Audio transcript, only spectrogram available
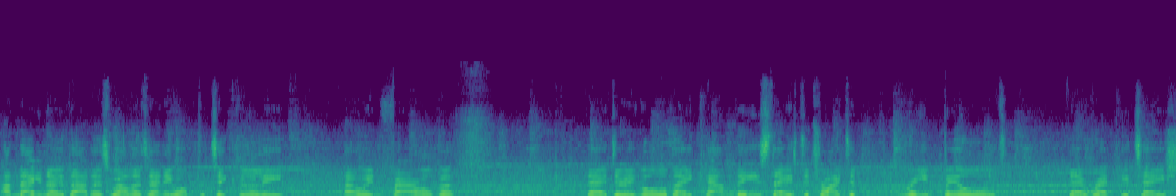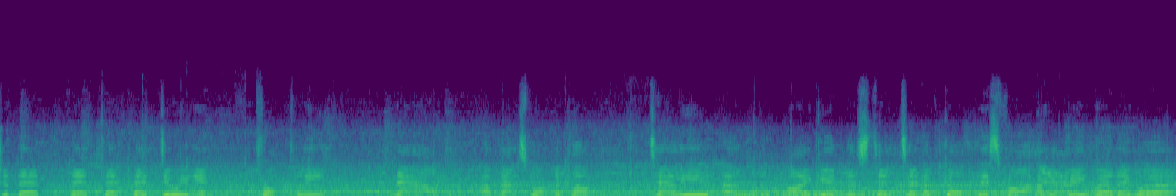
And they know that as well as anyone, particularly Owen Farrell. But they're doing all they can these days to try to rebuild their reputation. They're, they're, they're, they're doing it properly now. And that's what the club tell you, and my goodness, to, to have got this far, having yeah. been where they were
